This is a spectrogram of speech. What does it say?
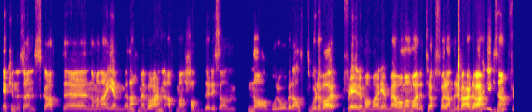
jag kunde så önska att eh, man är hemma då, med barn, att man hade liksom nabor överallt, där det var flera mammor hemma och man bara träffade varandra varje dag. För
